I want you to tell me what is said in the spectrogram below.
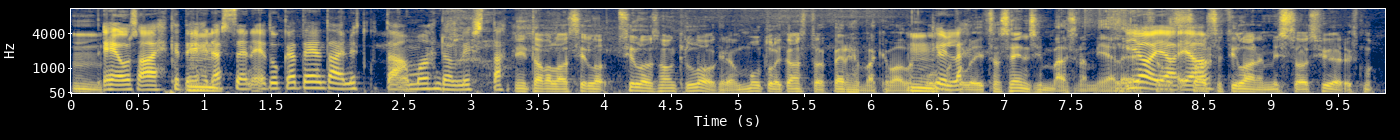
mm. ei osaa ehkä tehdä sen etukäteen tai nyt kun tämä on mahdollista. Niin tavallaan silloin, silloin se onkin looginen. Mulla tuli myös tuo perheväkivalta, mm. Kyllä. tuli itse asiassa ensimmäisenä mieleen. Joo, se, joo, olisi, se olisi se tilanne, missä olisi hyödyksi, mutta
